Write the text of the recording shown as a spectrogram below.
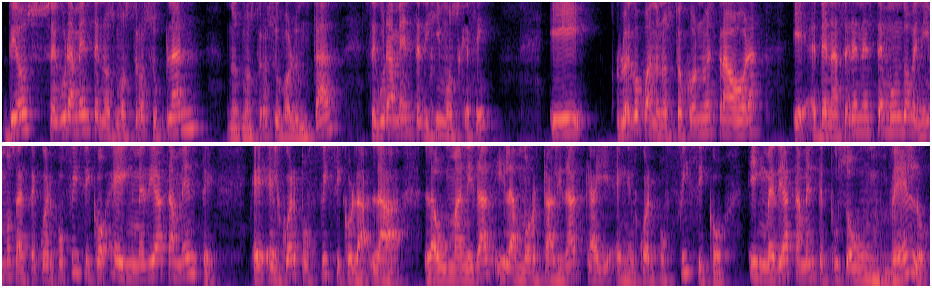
Dios seguramente nos mostró su plan, nos mostró su voluntad, seguramente dijimos que sí, y luego cuando nos tocó nuestra hora eh, de nacer en este mundo, venimos a este cuerpo físico e inmediatamente eh, el cuerpo físico, la, la, la humanidad y la mortalidad que hay en el cuerpo físico, inmediatamente puso un velo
